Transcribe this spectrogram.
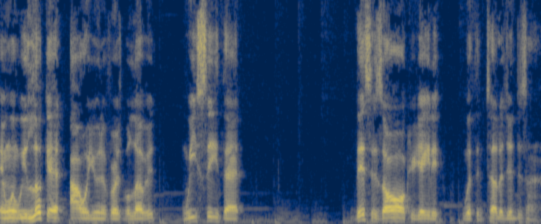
And when we look at our universe, beloved, we see that this is all created with intelligent design.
